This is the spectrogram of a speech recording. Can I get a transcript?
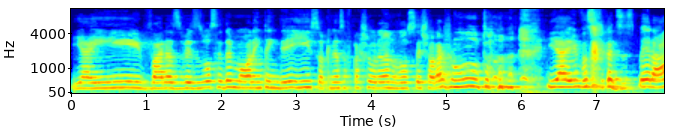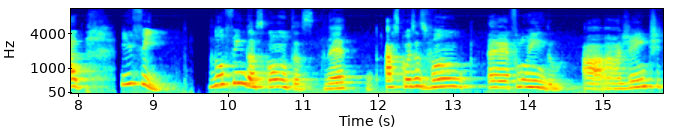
E aí, várias vezes você demora a entender isso, a criança fica chorando, você chora junto, e aí você fica desesperado. Enfim, no fim das contas, né, as coisas vão é, fluindo. A, a gente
